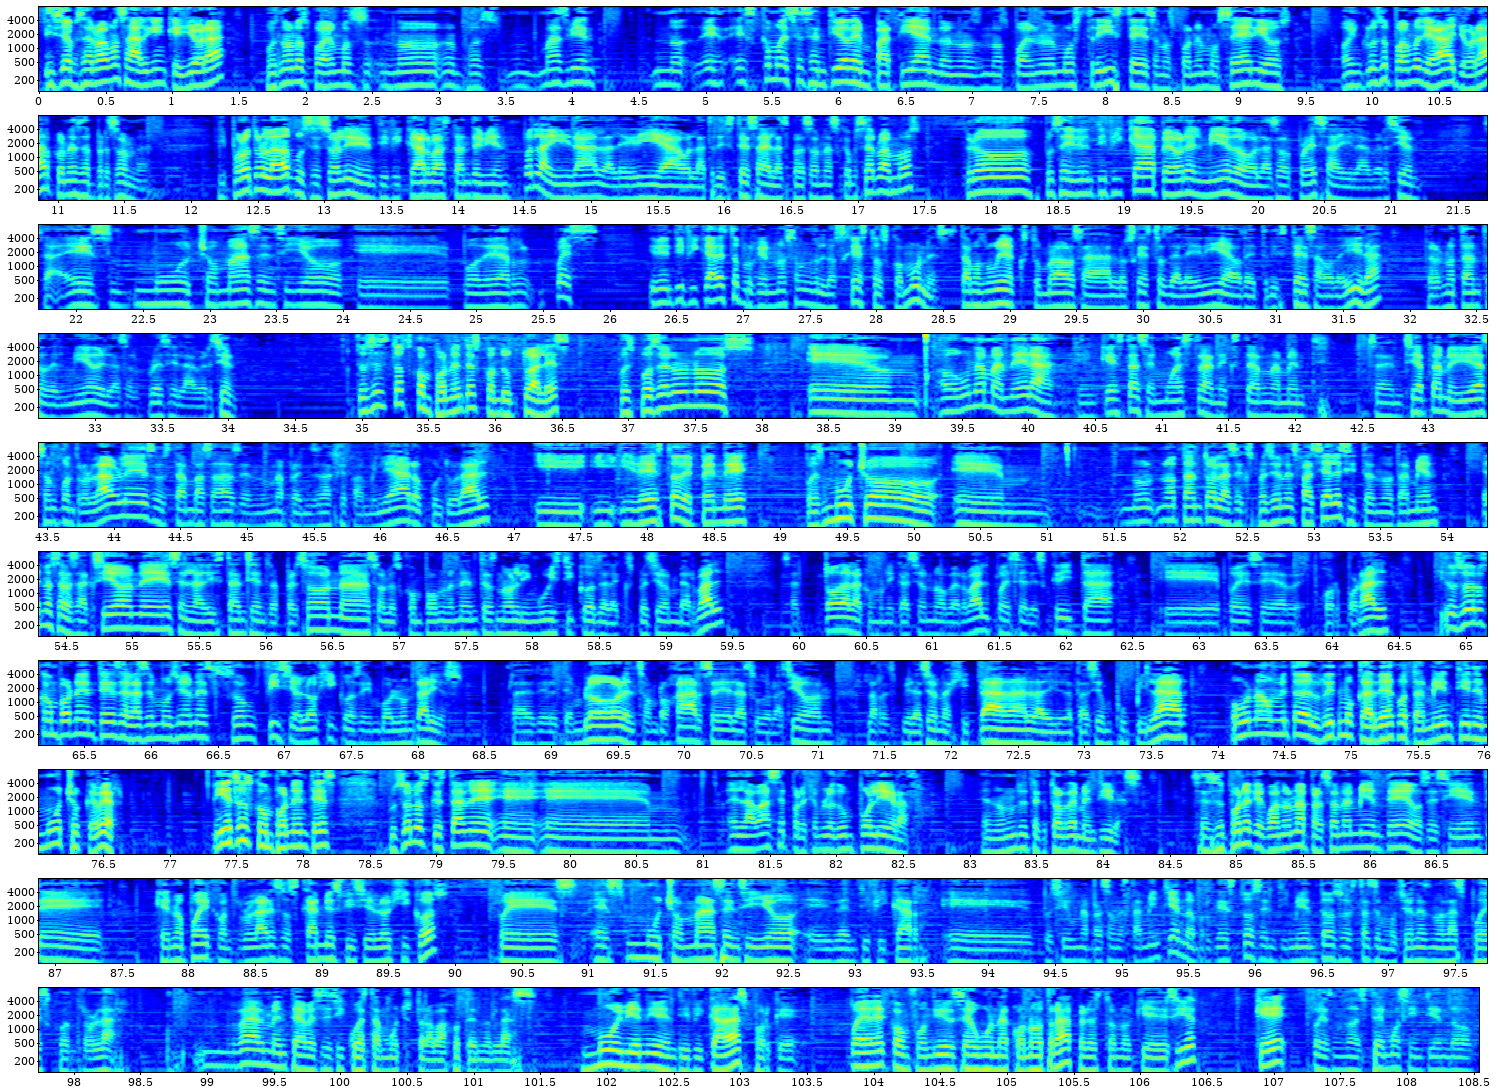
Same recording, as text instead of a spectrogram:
Y si observamos a alguien que llora, pues no nos podemos, no, pues más bien no, es, como ese sentido de empatía en donde nos, nos, ponemos tristes o nos ponemos serios o incluso podemos llegar a llorar con esa persona. Y por otro lado, pues se suele identificar bastante bien pues la ira, la alegría o la tristeza de las personas que observamos, pero pues se identifica peor el miedo, la sorpresa y la aversión. O sea, es mucho más sencillo eh, poder pues identificar esto porque no son los gestos comunes. Estamos muy acostumbrados a los gestos de alegría o de tristeza o de ira, pero no tanto del miedo y la sorpresa y la aversión. Entonces estos componentes conductuales pues poseen unos eh, o una manera en que éstas se muestran externamente. O sea, en cierta medida son controlables o están basadas en un aprendizaje familiar o cultural y, y, de esto depende pues mucho eh, no, no tanto en las expresiones faciales, sino también en nuestras acciones, en la distancia entre personas o los componentes no lingüísticos de la expresión verbal. O sea, toda la comunicación no verbal puede ser escrita, eh, puede ser corporal. Y los otros componentes de las emociones son fisiológicos e involuntarios. O sea, el temblor, el sonrojarse, la sudoración, la respiración agitada, la dilatación pupilar o un aumento del ritmo cardíaco también tiene mucho que ver. Y estos componentes, pues son los que están eh, eh, en la base, por ejemplo, de un polígrafo, en un detector de mentiras. Se supone que cuando una persona miente o se siente que no puede controlar esos cambios fisiológicos, pues es mucho más sencillo identificar eh, pues si una persona está mintiendo, porque estos sentimientos o estas emociones no las puedes controlar. Realmente a veces sí cuesta mucho trabajo tenerlas muy bien identificadas porque puede confundirse una con otra, pero esto no quiere decir que pues no estemos sintiendo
